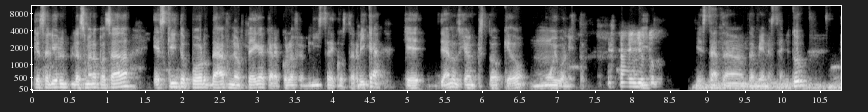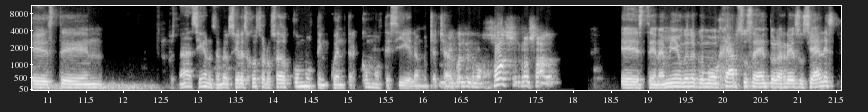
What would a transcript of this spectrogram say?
que salió la semana pasada, escrito por Dafne Ortega, caracola feminista de Costa Rica, que ya nos dijeron que esto quedó muy bonito. Está en YouTube. Y está tam- también está en YouTube. Este, pues nada, síganos. Si eres José Rosado, ¿cómo te encuentra? ¿Cómo te sigue la Me muchacha? encuentro como Jos Rosado. Este, a mí me encuentro como Hapsus en todas las redes sociales.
